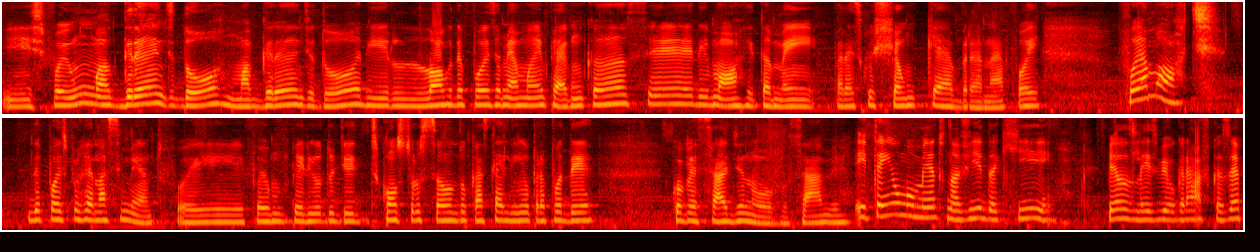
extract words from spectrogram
E foi uma grande dor, uma grande dor. E logo depois a minha mãe pega um câncer e morre também. Parece que o chão quebra, né? Foi, foi a morte. Depois para o renascimento. Foi, foi um período de desconstrução do castelinho para poder começar de novo, sabe? E tem um momento na vida que, pelas leis biográficas, é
